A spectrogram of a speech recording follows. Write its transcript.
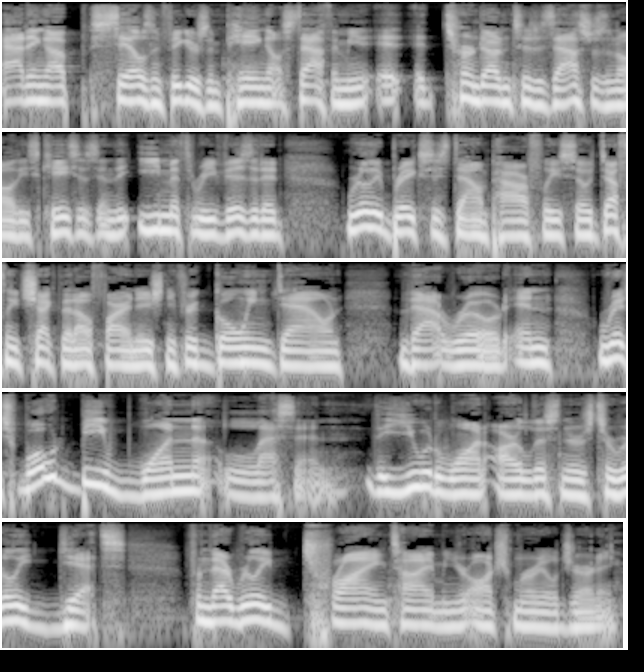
adding up sales and figures and paying out staff. I mean, it, it turned out into disasters in all these cases. And the E Myth Revisited really breaks this down powerfully. So definitely check that out, Fire Nation, if you're going down that road. And Rich, what would be one lesson that you would want our listeners to really get from that really trying time in your entrepreneurial journey?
